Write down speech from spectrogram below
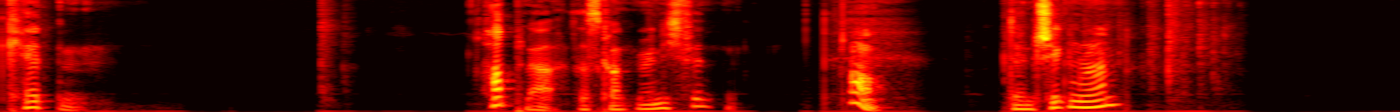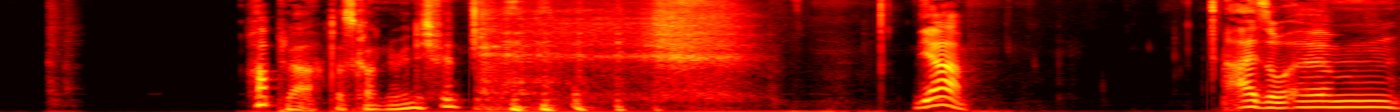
Ketten. Hoppla, das konnten wir nicht finden. Oh. den Chicken Run? Hoppla, das konnten wir nicht finden. ja. Also, ähm,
